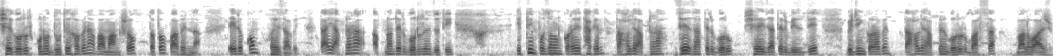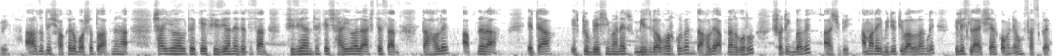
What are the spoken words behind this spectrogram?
সে গরুর কোনো দুধে হবে না বা মাংস তত পাবেন না। এরকম হয়ে যাবে। তাই আপনারা, আপনাদের গরুরে যদি কৃত্রিম প্রজনন করাই থাকেন, তাহলে আপনারা যে জাতের গরু সেই জাতের বীজ দিয়ে ব্রিডিং করাবেন, তাহলে আপনার গরুর বাচ্চা ভালো আসবে। আর যদি শখের বশত আপনারা শাহিওয়াল থেকে ফিজিয়ানে যেতে চান, ফিজিয়ান থেকে শাহিওয়ালে আসতে চান, তাহলে আপনারা এটা একটু বেশি মানের বীজ ব্যবহার করবেন, তাহলে আপনার গরু সঠিকভাবে আসবে। আমার এই ভিডিওটি ভালো লাগলে প্লিজ লাইক শেয়ার কমেন্ট এবং সাবস্ক্রাইব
